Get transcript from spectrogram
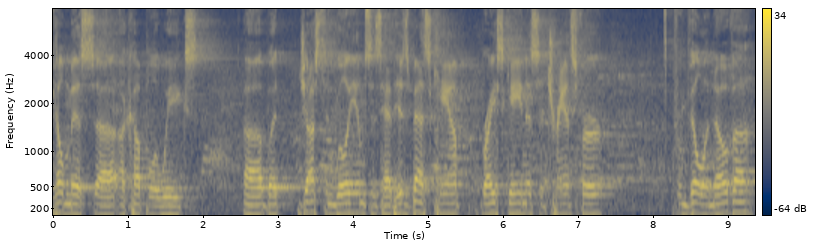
He'll miss a couple of weeks. Uh, but Justin Williams has had his best camp. Bryce Gaines, a transfer from Villanova,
